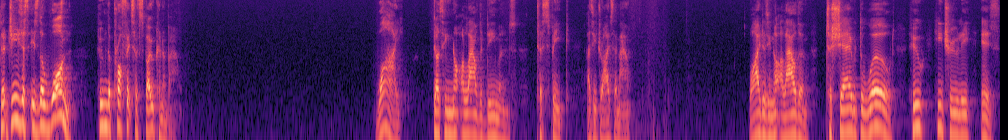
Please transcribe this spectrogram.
that Jesus is the one whom the prophets have spoken about, why does he not allow the demons to speak as he drives them out? Why does he not allow them to share with the world who he truly is,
